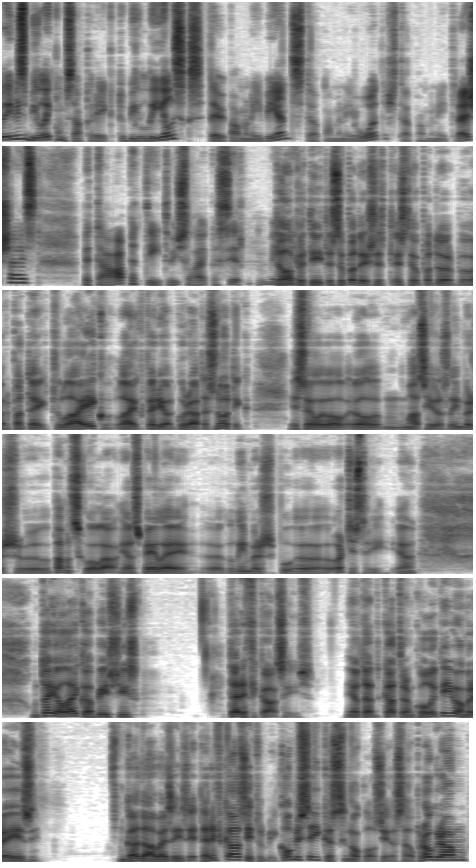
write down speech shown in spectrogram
Viss bija likumsakarīgi. Tu biji lielisks, tevi pamanīja viens, tevi pamanīja otrs, tevi pamanīja trešais. Bet tā apetīte visu laiku ir. Tā apetīte, es tev pateikšu, es, es tev pat varu, varu pateikt laiku, laiku periodu, kurā tas notika. Es vēl, vēl, vēl mācījos Limbaģa uh, pamatskolā, jā, spēlēju uh, Limbaģa uh, orķestrī. Jā. Un tajā laikā bija šīs tarifikācijas. Jā, tad katram kolektīvam reizi Gadā vajadzēja iziet terifikāciju, tur bija komisija, kas noklausījās savu programmu,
